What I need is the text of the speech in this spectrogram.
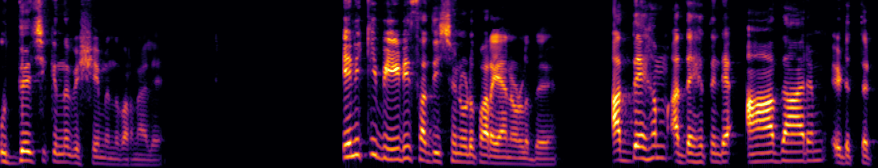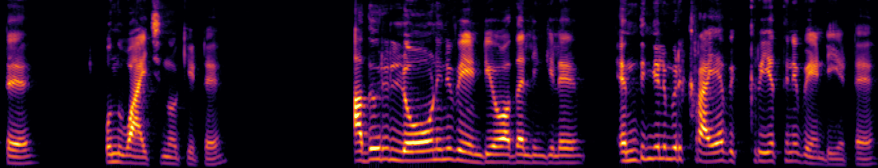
ഉദ്ദേശിക്കുന്ന വിഷയം എന്ന് പറഞ്ഞാൽ എനിക്ക് വി ഡി സതീശനോട് പറയാനുള്ളത് അദ്ദേഹം അദ്ദേഹത്തിന്റെ ആധാരം എടുത്തിട്ട് ഒന്ന് വായിച്ചു നോക്കിയിട്ട് അതൊരു ലോണിന് വേണ്ടിയോ അതല്ലെങ്കിൽ എന്തെങ്കിലും ഒരു ക്രയവിക്രയത്തിന് വേണ്ടിയിട്ട്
